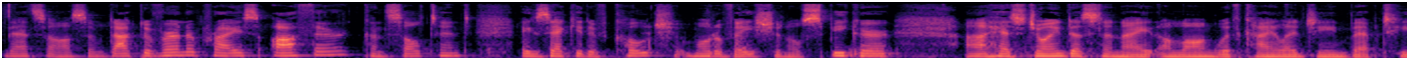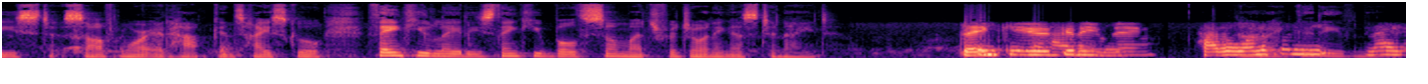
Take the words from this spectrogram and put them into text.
That's awesome. Dr. Verna Price, author, consultant, executive coach, motivational speaker, uh, has joined us tonight along with Kyla Jean Baptiste, sophomore at Hopkins High School. Thank you, ladies. Thank you both so much for joining us tonight. Thank, Thank you you. Good having me. evening. Have a All right, wonderful good evening. night.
